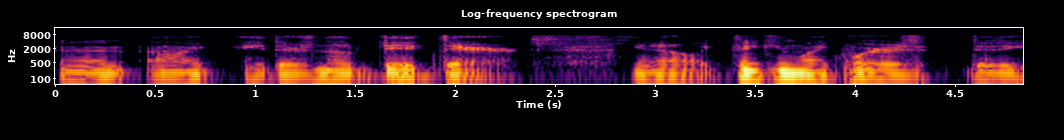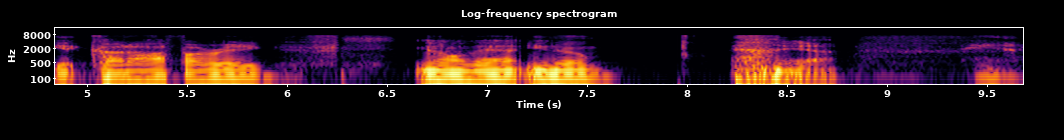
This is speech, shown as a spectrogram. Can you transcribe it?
and then I'm like, hey, there's no dick there, you know, like thinking like, where is it? Did it get cut off already? And all that, you know. yeah, Man.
